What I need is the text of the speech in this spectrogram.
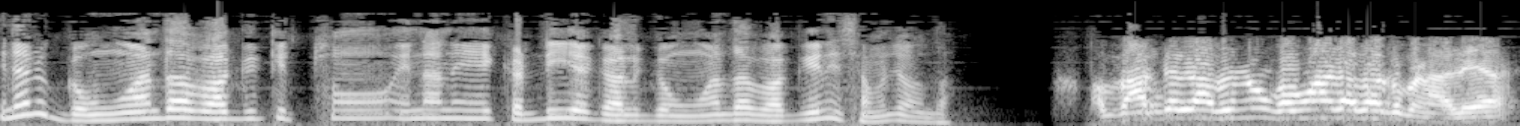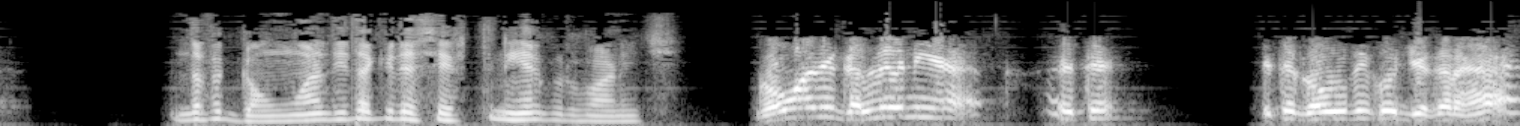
ਇਹਨਾਂ ਨੂੰ ਗਊਆਂ ਦਾ ਵਗ ਕਿੱਥੋਂ ਇਹਨਾਂ ਨੇ ਇਹ ਕੱਢੀ ਹੈ ਗੱਲ ਗਊਆਂ ਦਾ ਵਗ ਇਹ ਨਹੀਂ ਸਮਝ ਆਉਂਦਾ। ਵਗ ਲਫ਼ਜ਼ ਨੂੰ ਗਊਆਂ ਦਾ ਵਗ ਬਣਾ ਲਿਆ। ਨਾ ਫਿਰ ਗਊਆਂ ਦੀ ਤਾਂ ਕਿਤੇ ਸਿਫਤ ਨਹੀਂ ਹੈ ਗੁਰਬਾਣੀ 'ਚ। ਗਊਆਂ ਦੀ ਗੱਲੇ ਨਹੀਂ ਹੈ ਇੱਥੇ। ਇੱਥੇ ਗਊ ਦੀ ਕੋਈ ਜ਼ਿਕਰ ਹੈ?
